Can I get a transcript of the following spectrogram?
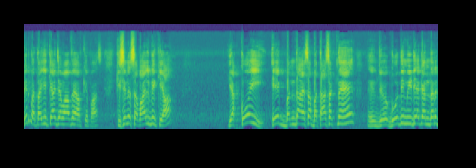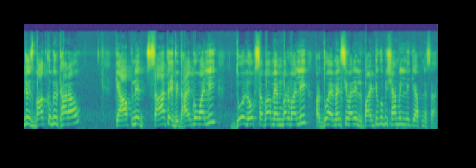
फिर बताइए, क्या जवाब है आपके पास? किसी ने सवाल भी किया? या कोई एक बंदा ऐसा बता सकते हैं, जो गोदी मीडिया के अंदर जो इस बात को भी उठा रहा हो, कि आपने सात विधायकों वाली, दो लोकसभा मेंबर वाली और दो एमएलसी वाली पार्टी को भी शामिल नहीं किया अपने साथ?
